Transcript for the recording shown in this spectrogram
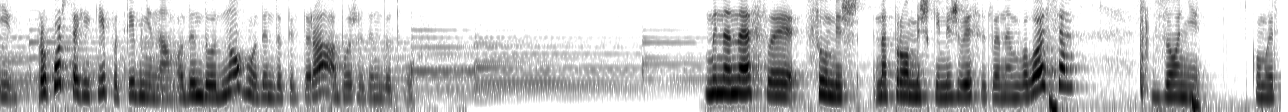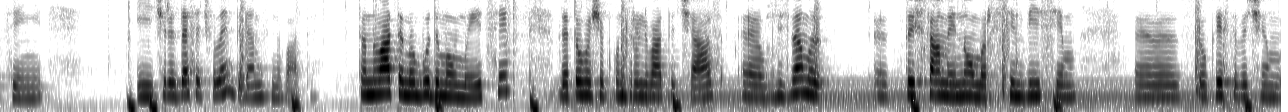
і в пропорціях, які потрібні нам: один до одного, один до півтора або ж один до двох. Ми нанесли суміш на проміжки між висвітленим волоссям в зоні комерційній. І через 10 хвилин підемо змивати. Тонувати ми будемо в мийці для того, щоб контролювати час. Е, Візьмемо е, той самий номер 7-8 е, з окислювачем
